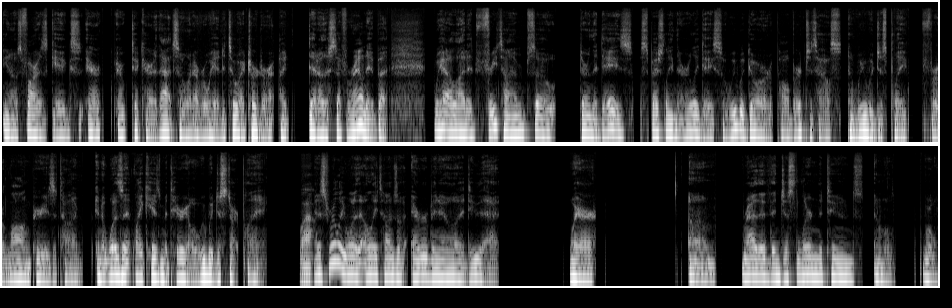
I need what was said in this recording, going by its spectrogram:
You know, as far as gigs, Eric Eric took care of that. So whenever we had to tour, I toured. Around, I did other stuff around it, but we had a lot of free time. So during the days, especially in the early days. So we would go over to Paul Burch's house and we would just play for long periods of time. And it wasn't like his material. We would just start playing. Wow. And it's really one of the only times I've ever been able to do that where um rather than just learn the tunes and we'll we'll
